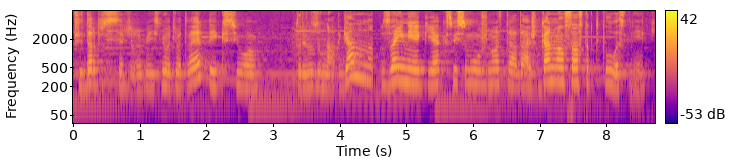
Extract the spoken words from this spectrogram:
Šis darbs ir bijis ļoti, ļoti vērtīgs, jo Tur ir uzrunāti gan zvejnieki, ja, kas visu mūžu nostrādājuši, gan vēl sastapti plosnieki,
